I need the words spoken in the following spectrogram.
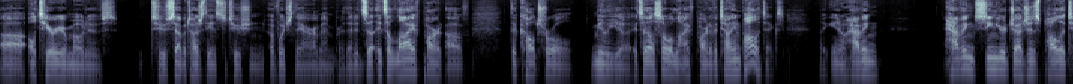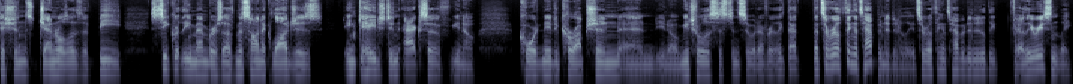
uh, ulterior motives to sabotage the institution of which they are a member. That it's a, it's a live part of the cultural milieu. It's also a live part of Italian politics. Like, you know, having having senior judges, politicians, generals be secretly members of Masonic lodges engaged in acts of, you know, coordinated corruption and, you know, mutual assistance or whatever. Like that that's a real thing that's happened in Italy. It's a real thing that's happened in Italy fairly recently.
